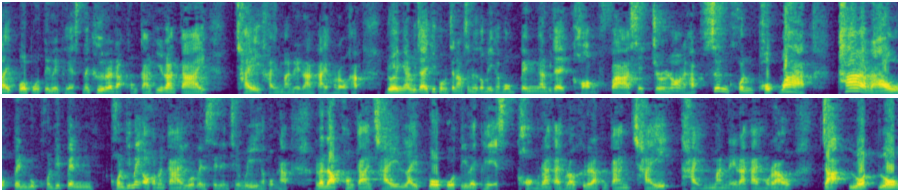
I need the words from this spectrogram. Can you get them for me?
lipoprotein lipase นั่นคือระดับของการที่ร่างกาย ใช้ไขมันในร่างกายของเราครับ โดยงานวิจัยที่ผมจะนำเสนอตรงนี้ครับผมเป็นงานวิจัยของ f a c e t Journal นะครับ ซึ่งค้นพบว่าถ้าเราเป็นบุคคลที่เป็นคนที่ไม่ออกกำลังกายหรือว่าเป็น sedentary ครับผมครับ ระดับของการใช้ lipoprotein lipase ของร่างกายของเราคือระดับของการใช้ไขมันในร่างกายของเรา จะลดลง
